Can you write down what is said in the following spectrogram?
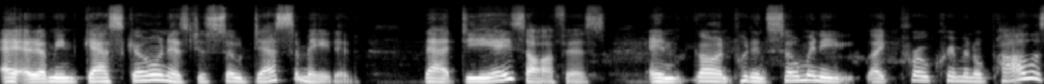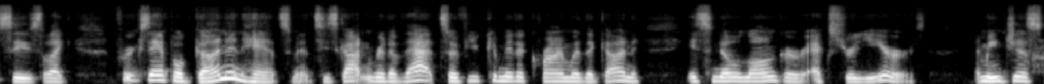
I, I mean, Gascon has just so decimated that DA's office and gone put in so many like pro criminal policies like for example, gun enhancements. He's gotten rid of that. So if you commit a crime with a gun, it's no longer extra years. I mean, just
